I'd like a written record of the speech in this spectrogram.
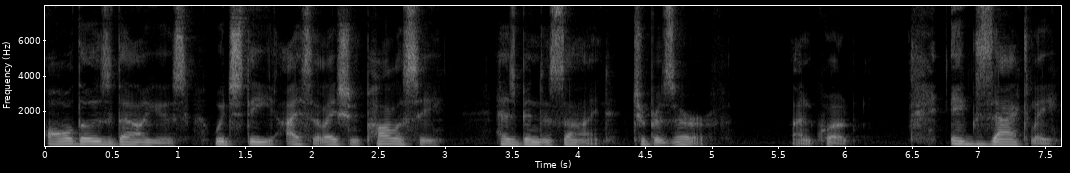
all those values which the isolation policy has been designed to preserve. Unquote. Exactly,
